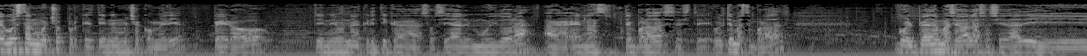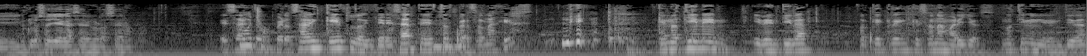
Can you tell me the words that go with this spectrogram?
Me gustan mucho porque tienen mucha comedia, pero tiene una crítica social muy dura a- en las temporadas, este, últimas temporadas. Golpea demasiado a la sociedad y incluso llega a ser grosero. Exacto, Mucho. pero ¿saben qué es lo interesante de estos personajes? que no tienen identidad. ¿Por qué creen que son amarillos? No tienen identidad.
